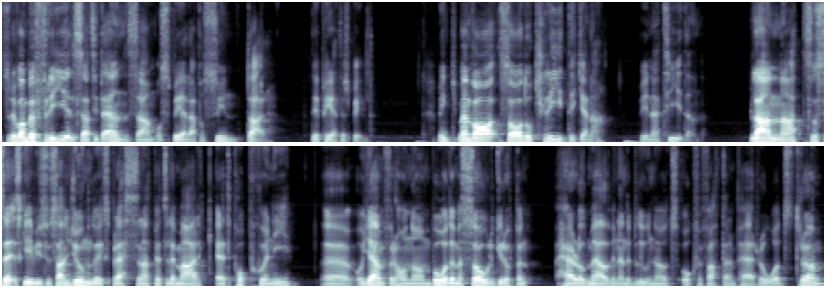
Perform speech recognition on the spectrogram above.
så det var en befrielse att sitta ensam och spela på syntar. Det är Peters bild. Men, men vad sa då kritikerna vid den här tiden? Bland annat så skriver ju Susanne Ljung då i Expressen att Peter Lemark är ett popgeni Eh, och jämför honom både med soulgruppen Harold Melvin and the Blue Notes och författaren Per Rådström.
